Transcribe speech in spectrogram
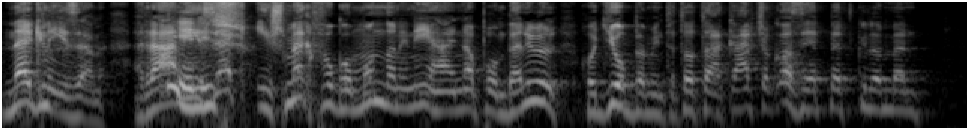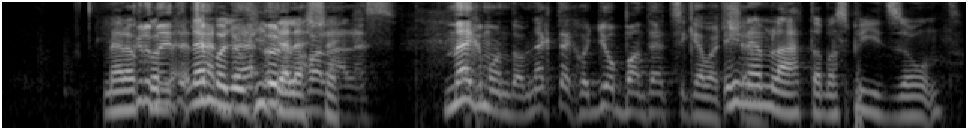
megnézem, ránézek, és meg fogom mondani néhány napon belül, hogy jobb, mint a Total Car, csak azért, mert különben, Mert különben nem vagyunk hitelesek. lesz. Megmondom nektek, hogy jobban tetszik-e vagy Én sem. nem láttam a Speed Zone-t.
